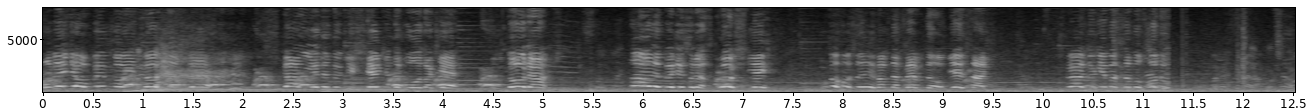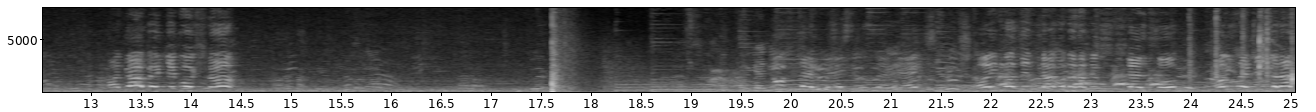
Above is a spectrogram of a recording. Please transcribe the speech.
Powiedziałbym, moi drodzy, że skali 1 do 10 to było takie półtora, no ale będzie coraz głośniej. To możemy wam na pewno obiecać. W nie ma samochodów. Uwaga, będzie głośno! Już lepiej, już lepiej. Moi drodzy, brawo na naszym strzelcu. Oni za kilka lat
